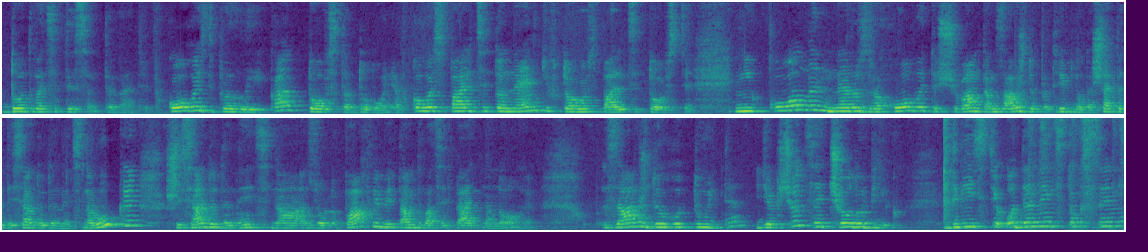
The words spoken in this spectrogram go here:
До 20 см. В когось велика, товста долоня, в когось пальці тоненькі, в когось пальці товсті. Ніколи не розраховуйте, що вам там завжди потрібно лише 50 одиниць на руки, 60 одиниць на зону пахвів і там 25 на ноги. Завжди готуйте, якщо це чоловік, 200 одиниць токсину,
